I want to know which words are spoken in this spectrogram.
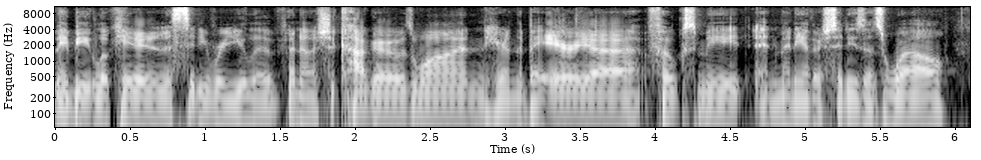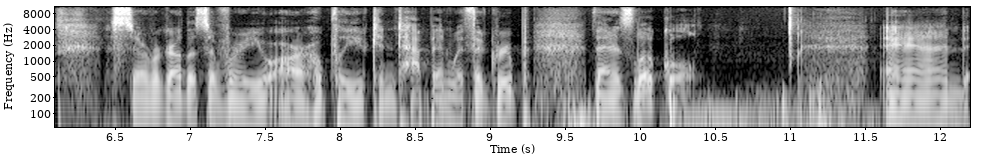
maybe located in a city where you live. I know Chicago is one here in the Bay Area. Folks meet in many other cities as well. So regardless of where you are, hopefully you can tap in with a group that is local. And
